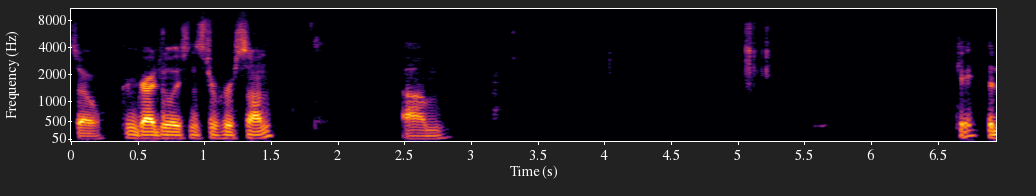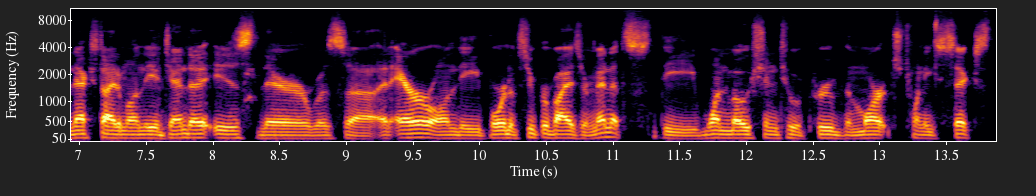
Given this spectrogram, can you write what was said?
So congratulations to her son. Um, okay, the next item on the agenda is there was uh, an error on the Board of Supervisor minutes. The one motion to approve the March 26th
